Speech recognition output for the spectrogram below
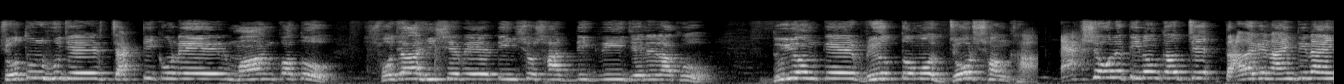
চতুর্ভুজের চারটি কোণের মান কত? সোজা হিসেবে তিনশো ষাট ডিগ্রি জেনে রাখো। দুই অঙ্কের বৃহত্তম জোর সংখ্যা। একশো হলে তিন অঙ্ক হচ্ছে, তার আগে নাইনটি নাইন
